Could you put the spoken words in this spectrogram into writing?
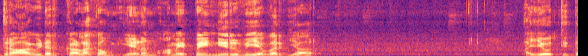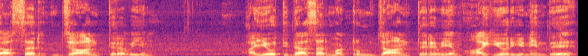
திராவிடர் கழகம் எனும் அமைப்பை நிறுவியவர் யார்? அயோத்திதாசர் ஜான் திரவியம். அயோத்திதாசர் மற்றும் ஜான் திரவியம் ஆகியோர் இணைந்து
